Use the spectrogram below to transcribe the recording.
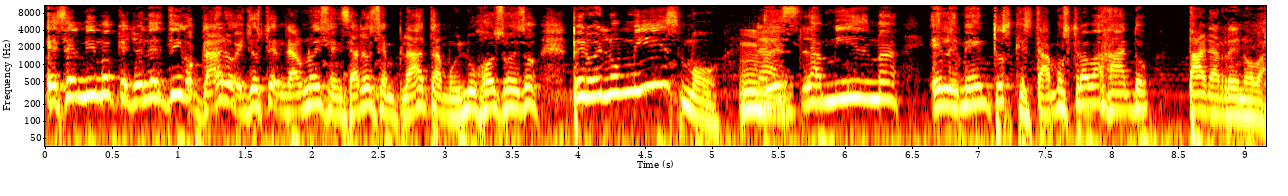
Es el mismo que yo les digo. Claro, ellos tendrán unos incenciarios en plata, muy lujoso eso, pero es lo mismo. Es la misma elementos que estamos trabajando para renovar.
